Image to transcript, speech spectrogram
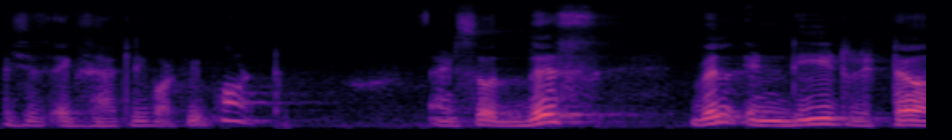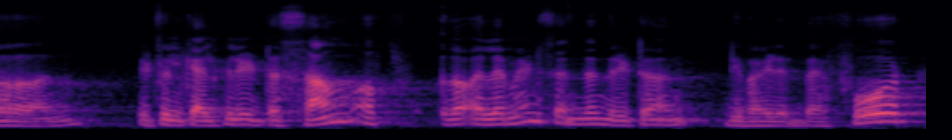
which is exactly what we want. And so this will indeed return it will calculate the sum of the elements and then return divided by 4.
